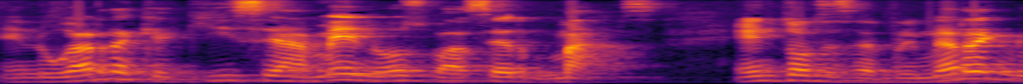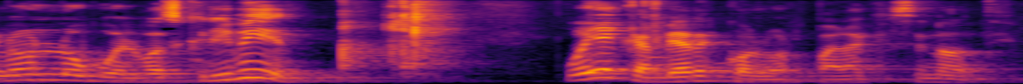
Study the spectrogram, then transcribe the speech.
En lugar de que aquí sea menos, va a ser más. Entonces, el primer renglón lo vuelvo a escribir. Voy a cambiar de color para que se note.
